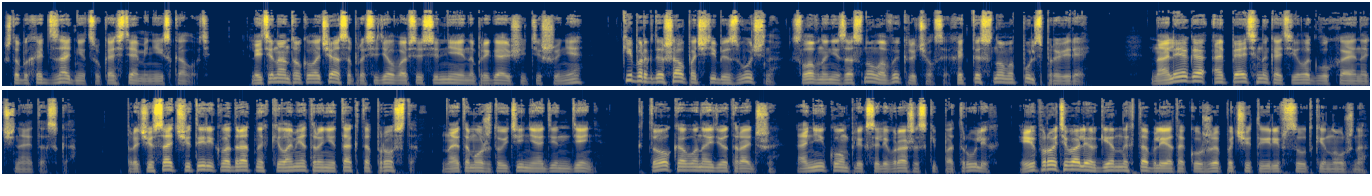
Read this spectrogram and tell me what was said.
чтобы хоть задницу костями не исколоть. Лейтенант около часа просидел во все сильнее напрягающей тишине. Киборг дышал почти беззвучно, словно не заснул, а выключился, хоть ты снова пульс проверяй. На Олега опять накатила глухая ночная тоска. Прочесать четыре квадратных километра не так-то просто. На это может уйти не один день. Кто кого найдет раньше? Они, комплекс или вражеский патруль их. И противоаллергенных таблеток уже по четыре в сутки нужно.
